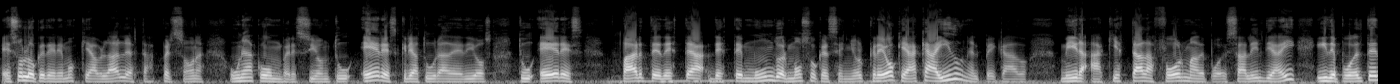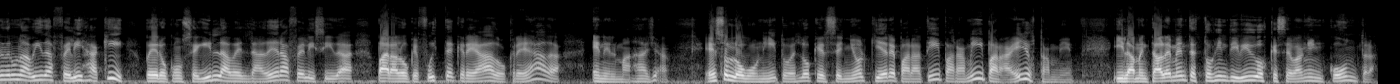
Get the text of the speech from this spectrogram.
Eso es lo que tenemos que hablarle a estas personas, una conversión. Tú eres criatura de Dios, tú eres parte de, de este mundo hermoso que el Señor creó, que ha caído en el pecado. Mira, aquí está la forma de poder salir de ahí y de poder tener una vida feliz aquí, pero conseguir la verdadera felicidad para lo que fuiste creado, creada en el más allá. Eso es lo bonito, es lo que el Señor quiere para ti, para mí para ellos también. Y lamentablemente estos individuos que se van en contra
